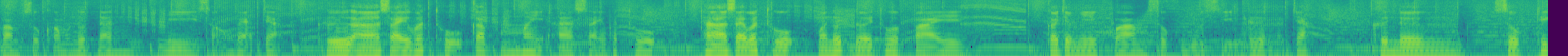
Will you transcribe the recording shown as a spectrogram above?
ความสุขของมนุษย์นั้นมีสองแบบจ้ะ คืออาศัยวัตถุกับไม่อาศัยวัตถุ ถ้าอาศัยวัตถุมนุษย์โดยทั่วไป ก็จะมีความสุขอยู่สี่เรื่องนะจ๊ะ คือหนึ่งสุขที่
